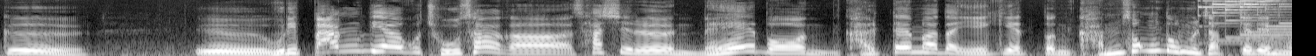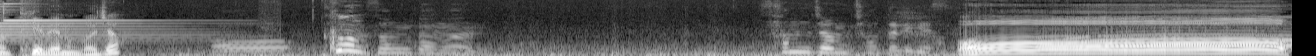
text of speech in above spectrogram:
그, 그 우리 빵디하고 조사가 사실은 매번 갈 때마다 얘기했던 감성돔을 잡게 되면 어떻게 되는 거죠? 어 그럼- 감성돔은 3점 쳐드리겠습니다. 오,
